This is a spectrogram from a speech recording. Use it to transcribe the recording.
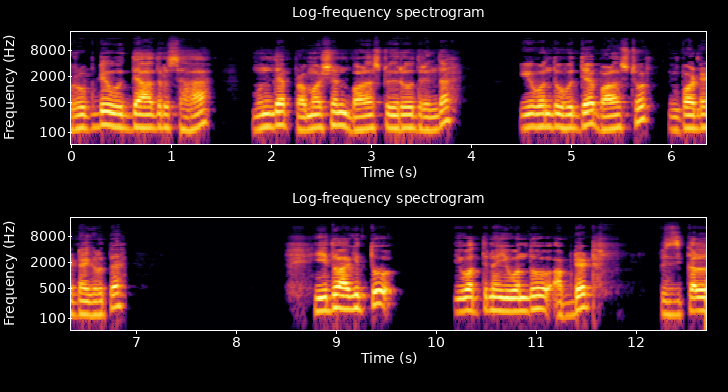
ಗ್ರೂಪ್ ಡಿ ಹುದ್ದೆ ಆದರೂ ಸಹ ಮುಂದೆ ಪ್ರಮೋಷನ್ ಭಾಳಷ್ಟು ಇರುವುದರಿಂದ ಈ ಒಂದು ಹುದ್ದೆ ಭಾಳಷ್ಟು ಇಂಪಾರ್ಟೆಂಟ್ ಆಗಿರುತ್ತೆ. ಇದು ಆಗಿತ್ತು ಇವತ್ತಿನ ಈ ಒಂದು ಅಪ್ಡೇಟ್ ಫಿಸಿಕಲ್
